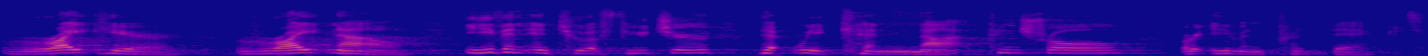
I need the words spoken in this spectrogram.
right here, right now, even into a future that we cannot control or even predict.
